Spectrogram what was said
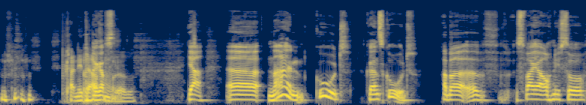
Planet der Affen oder so. Ja, äh, nein, gut, ganz gut. Aber äh, es war ja auch nicht so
